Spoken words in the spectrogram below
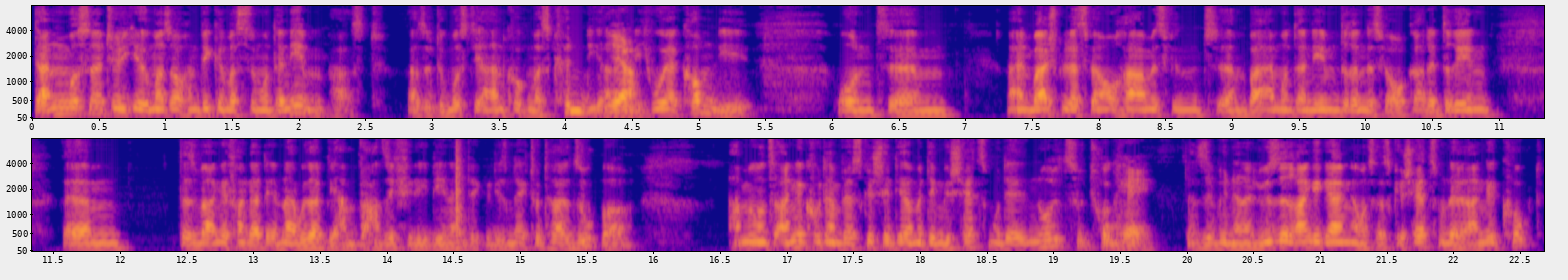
dann musst du natürlich irgendwas auch entwickeln, was zum Unternehmen passt. Also du musst dir angucken, was können die Ja. eigentlich, woher kommen die? Und ähm, ein Beispiel, das wir auch haben, ist, wir sind ähm, bei einem Unternehmen drin, das wir auch gerade drehen, ähm, dass wir angefangen hat, haben gesagt, wir haben wahnsinnig viele Ideen entwickelt, die sind echt total super. Haben wir uns angeguckt, haben festgestellt, die haben mit dem Geschäftsmodell null zu tun. Okay. Dann sind wir in eine Analyse reingegangen, haben uns das Geschäftsmodell angeguckt.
